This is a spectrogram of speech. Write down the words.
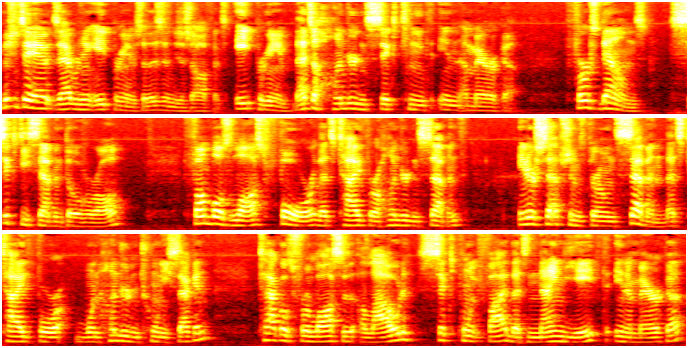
Michigan State is averaging eight per game, so this isn't just offense. Eight per game. That's 116th in America. First downs, 67th overall. Fumbles lost, four. That's tied for 107th. Interceptions thrown, seven. That's tied for 122nd. Tackles for losses allowed, 6.5. That's 98th in America.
